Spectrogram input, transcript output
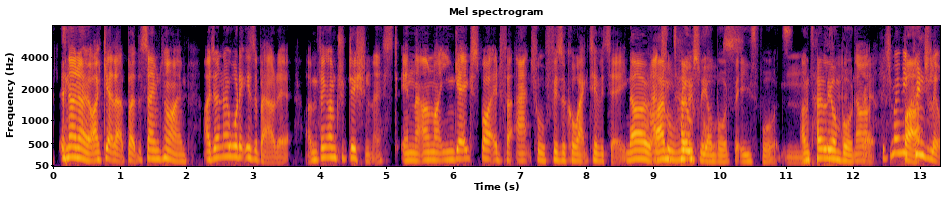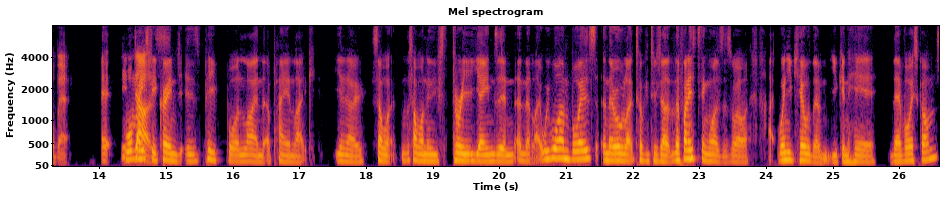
no, no, I get that, but at the same time, I don't know what it is about it. I think I'm traditionalist in that I'm like you can get excited for actual physical activity. No, I'm totally on board for esports. Mm, I'm totally on board no, for it. it just made me But- cringe a little bit. it, It what makes me cringe is people online that are playing like you know someone someone who's three games in and they're like we won boys and they're all like talking to each other the funniest thing was as well when you kill them you can hear their voice comms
